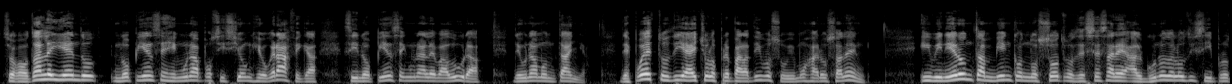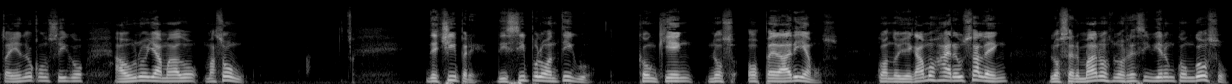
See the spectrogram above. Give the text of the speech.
So, cuando estás leyendo, no pienses en una posición geográfica, sino piensa en una levadura de una montaña. Después de estos días hechos los preparativos, subimos a Jerusalén. Y vinieron también con nosotros de César algunos de los discípulos, trayendo consigo a uno llamado Masón, de Chipre, discípulo antiguo, con quien nos hospedaríamos. Cuando llegamos a Jerusalén, los hermanos nos recibieron con gozo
